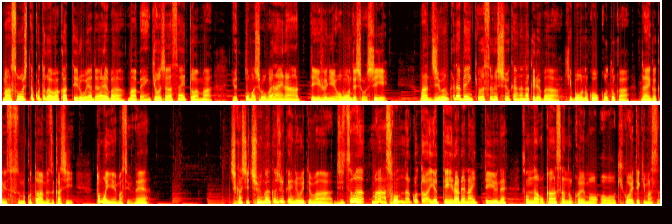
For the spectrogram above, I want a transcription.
まあそうしたことが分かっている親であればまあ勉強しなさいとはまあ言ってもしょうがないなっていうふうに思うんでしょうしまあ自分から勉強する習慣がなければ希望の高校とか大学に進むことは難しいとも言えますよね。しかし中学受験においては実はまあそんなことは言っていられないっていうねそんなお母さんの声も聞こえてきます。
